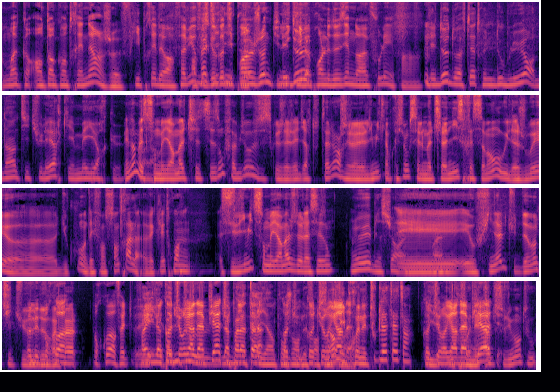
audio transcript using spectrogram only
moi, quand- en tant qu'entraîneur, je flipperais d'avoir Fabio En parce fait, que quand il- il, prend le- un jaune, tu dis qu'il va prendre le deuxième dans la foulée. Enfin, Les deux doivent être une doublure d'un titulaire qui est meilleur qu'eux. Mais non, mais Voilà. son meilleur match cette saison, Fabio, c'est ce que j'allais dire tout à l'heure. J'ai à la limite l'impression que c'est le match à Nice récemment où il a joué euh, du coup en défense centrale avec les trois. Mm. C'est limite son meilleur match de la saison. Oui, bien sûr. Et, Ouais. et au final, tu te demandes si tu Ouais, mais devrais pourquoi, pas. pourquoi en fait Enfin, il a quand pas tu du regardes tout- Apia, il tu a pas la taille, hein, pour quand jouer en tu- défense. tu Non, mais il regardes- prenait toute la tête. Hein. Quand Il- tu regardes Apia, tu- absolument tout.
